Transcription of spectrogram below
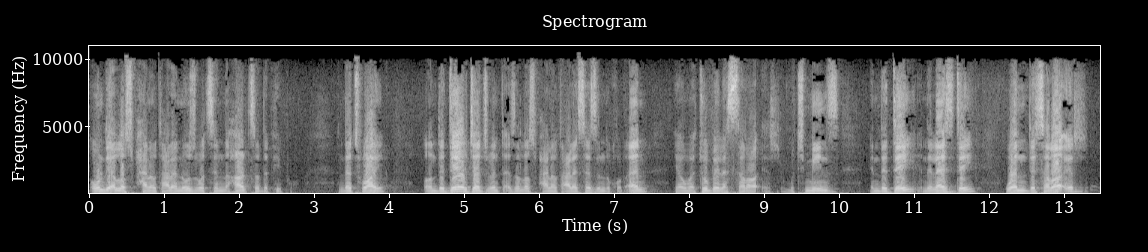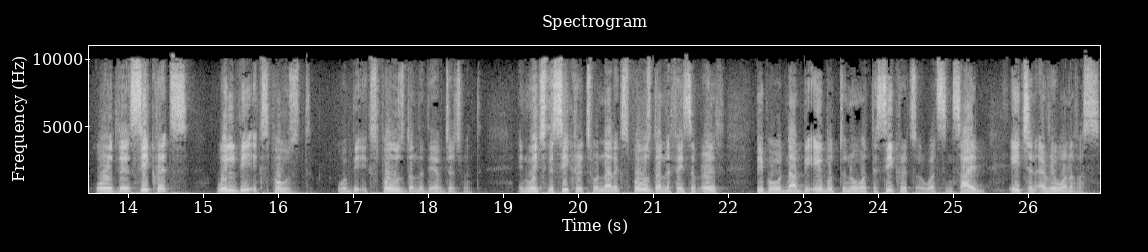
only Allah subhanahu wa ta'ala knows what's in the hearts of the people. And that's why on the day of judgment, as Allah subhanahu wa ta'ala says in the Quran, يَوْمَ تُبِلَ السَّرَائِرِ Which means in the day, in the last day, when the sara'ir or the secrets will be exposed, will be exposed on the day of judgment. In which the secrets were not exposed on the face of earth, people would not be able to know what the secrets or what's inside each and every one of us,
